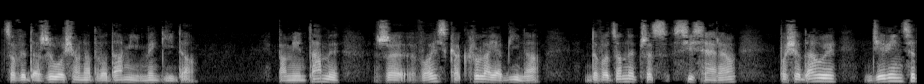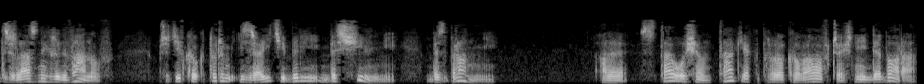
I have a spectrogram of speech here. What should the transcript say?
co wydarzyło się nad wodami Megido? Pamiętamy, że wojska króla Jabina, dowodzone przez Siserę, posiadały 900 żelaznych rydwanów, przeciwko którym Izraelici byli bezsilni, bezbronni. Ale stało się tak, jak prorokowała wcześniej Debora.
